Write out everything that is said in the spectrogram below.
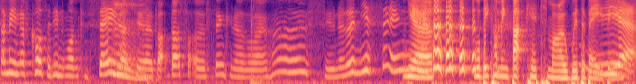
I mean, of course, I didn't want to say that to hmm. her, but that's what I was thinking. I was like, oh, sooner than you think. Yeah, we'll be coming back here tomorrow with a baby. Yeah,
